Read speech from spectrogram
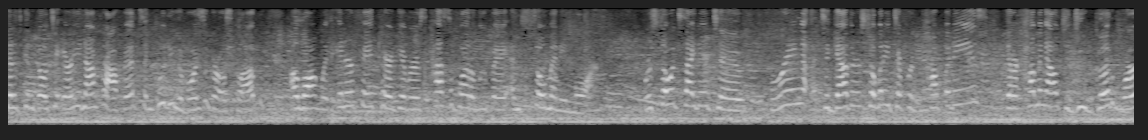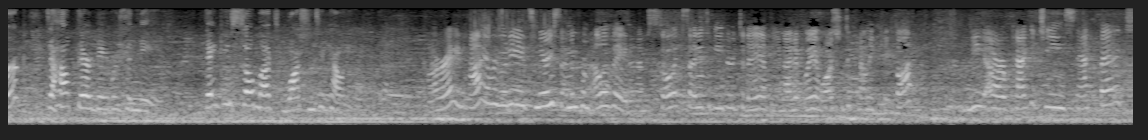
that is going to go to area nonprofits, including the Boys and Girls Club, along with Interfaith Caregivers, Casa Guadalupe, and so many more. We're so excited to bring together so many different companies that are coming out to do good work to help their neighbors in need. Thank you so much, Washington County. All right, hi everybody, it's Mary Simon from Elevate, and I'm so excited to be here today at the United Way of Washington County kickoff. We are packaging snack bags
